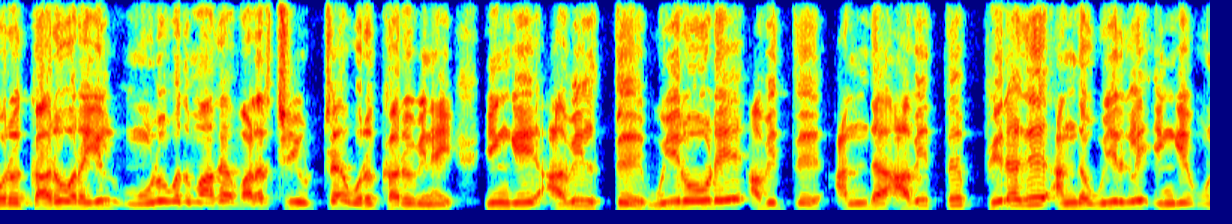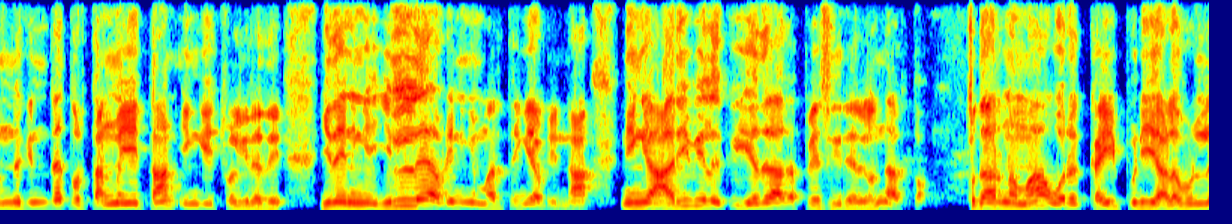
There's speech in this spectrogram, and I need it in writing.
ஒரு கருவறையில் முழுவதுமாக வளர்ச்சியுற்ற ஒரு கருவினை இங்கே அவிழ்த்து உயிரோடே அவித்து அந்த அவித்து பிறகு அந்த உயிர்களை இங்கே உண்ணுகின்ற ஒரு தன்மையைத்தான் இங்கே சொல்கிறது. இதை நீங்க இல்லை அப்படின்னு நீங்க மறுத்தீங்க அப்படின்னா நீங்க அறிவியலுக்கு எதிராக பேசுகிறீர்கள்னு அர்த்தம். உதாரணமா ஒரு கைப்பிடி அளவுள்ள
